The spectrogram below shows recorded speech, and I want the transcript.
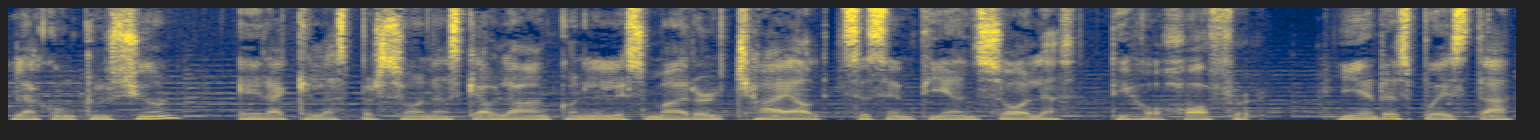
La conclusión era que las personas que hablaban con el Smarter Child se sentían solas, dijo Hoffer. Y en respuesta,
